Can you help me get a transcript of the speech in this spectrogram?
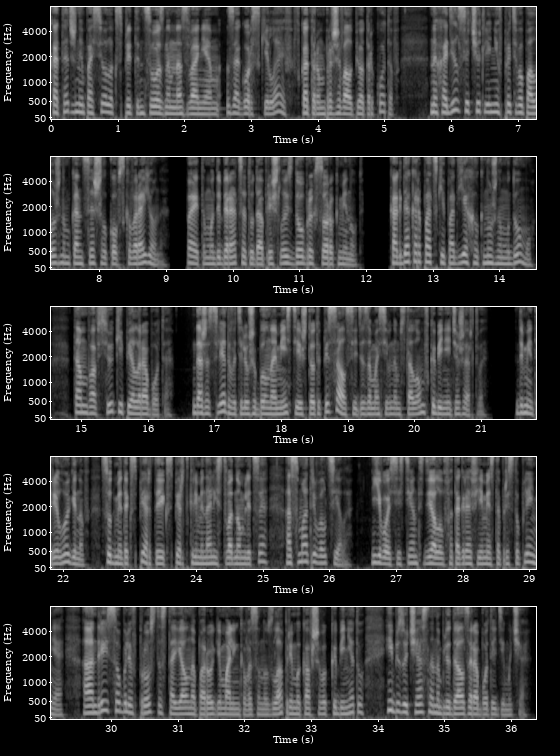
Коттеджный поселок с претенциозным названием Загорский Лайф, в котором проживал Петр Котов, находился чуть ли не в противоположном конце Щелковского района, поэтому добираться туда пришлось добрых 40 минут. Когда Карпатский подъехал к нужному дому, там вовсю кипела работа. Даже следователь уже был на месте и что-то писал, сидя за массивным столом в кабинете жертвы. Дмитрий Логинов, судмедэксперт и эксперт-криминалист в одном лице, осматривал тело. Его ассистент делал фотографии места преступления, а Андрей Соболев просто стоял на пороге маленького санузла, примыкавшего к кабинету, и безучастно наблюдал за работой Димыча.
